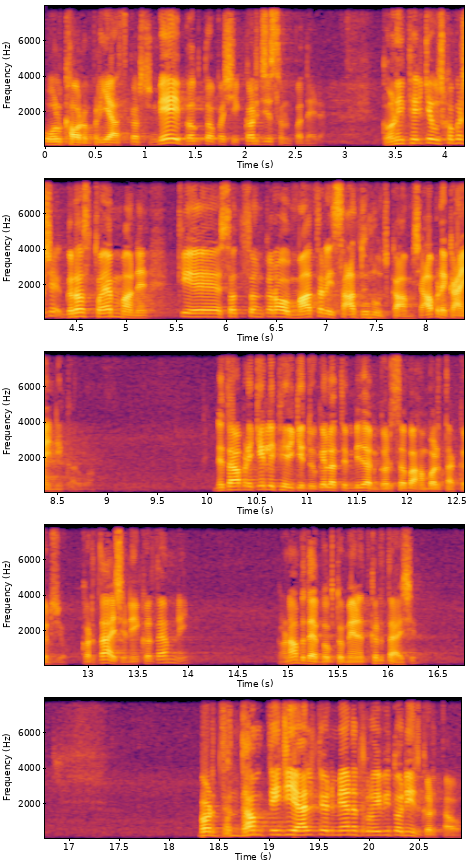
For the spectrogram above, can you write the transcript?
ઓળખાવાનો પ્રયાસ કરશું. બે ભક્તો પછી કરજીસન પધાર્યા. ઘણી ફેર કેવું ખબર છે? ગ્રસ્ત એમ માને કે સત્સંગ કરાવો, માત્ર સાધુનું જ કામ છે. આપણે કાંઈ નહીં કરવું ને તો આપણે કેટલી ફેરી કીધું કે તમે બીજાને ઘર સભા સાંભળતા કરજો. કરતા હશે નહીં કરતા એમ નહીં. ઘણા બધા ભક્તો મહેનત કરતા હશે. પણ ધંધામ તેજી હાલતી હોય મહેનત કરો એવી તો નહીં જ કરતા હો.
